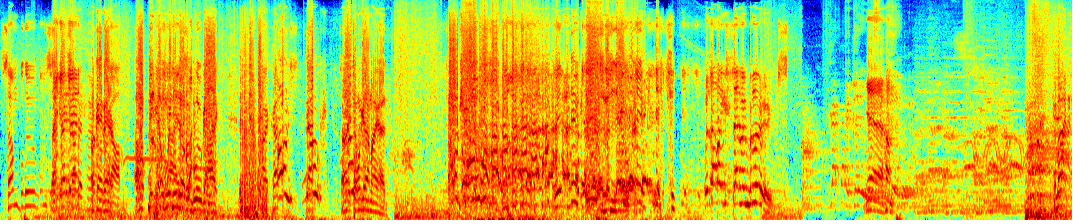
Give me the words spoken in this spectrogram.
Some blue. Okay, there. Oh, we need another blue guy. Alright, crap. Oh, no! Alright, someone get on my head. Oh, There's the nuke. Was that like seven blues? Yeah, hump. Come back!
